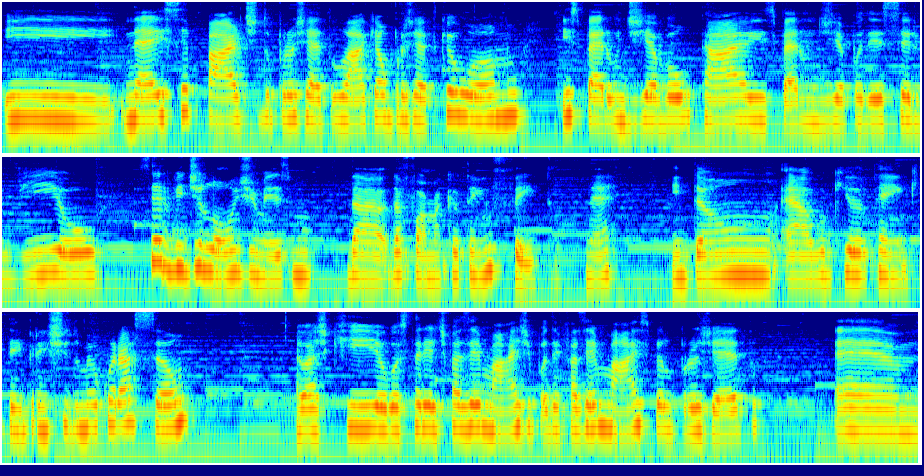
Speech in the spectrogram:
e, né, e ser parte do projeto lá, que é um projeto que eu amo e espero um dia voltar e espero um dia poder servir ou servir de longe mesmo da, da forma que eu tenho feito, né? Então é algo que eu tenho que tem preenchido meu coração. Eu acho que eu gostaria de fazer mais, de poder fazer mais pelo projeto. É,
